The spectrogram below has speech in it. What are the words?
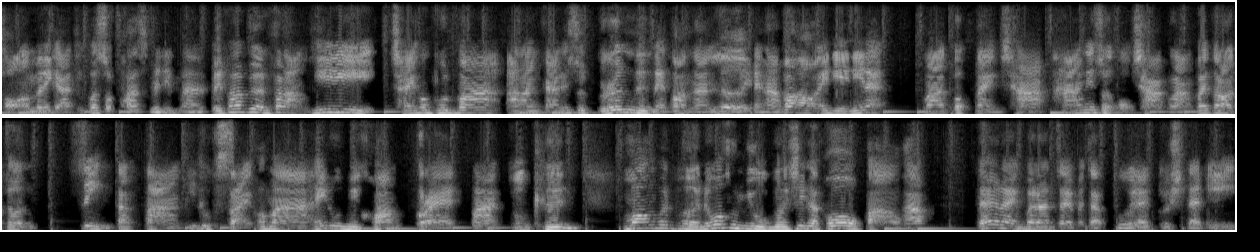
ของอเมริกาที่ประสบความสำเร็จมากเป็นภาพยนตร์ฝรั่งที่ใช้คำพูดว่าอลังการที่สุดเรื่องหนึ่งในตอนนั้นเลยนะครับก็เอาไอเดียนี้แหละมาตกแต่งฉากทั้งในส่วนของฉากหลังไปตลอดจนสิ่งต่างๆ ที่ถูกใส่เข้ามาให้ดูมีความแกรดมากยิ่งขึ้น มองเผินๆนึกว่าคุณอยู่เมืองชิคาโกเปล่าครับ ได้แรงบันดาลใจมาจากบูแรงรูชนั่นเอง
